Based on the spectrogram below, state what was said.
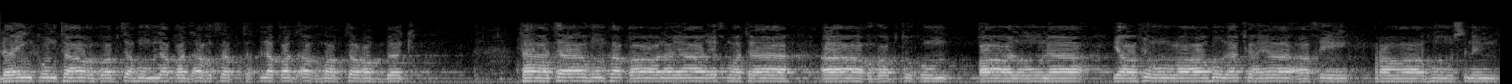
لئن كنت أغضبتهم لقد أغضبت, لقد أغضبت ربك. فأتاهم فقال يا إخوتاه أغضبتكم قالوا لا يغفر الله لك يا أخي رواه مسلم.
